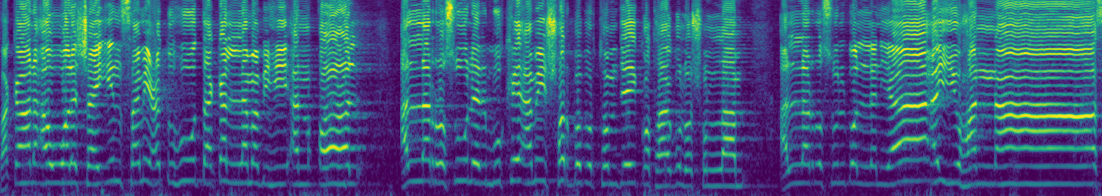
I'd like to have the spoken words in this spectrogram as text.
ফাকান আউয়াল শাইইন সামিআতুহু তাকাল্লামা বিহি আন ক্বাল, আল্লাহর রসুলের মুখে আমি সর্বপ্রথম যেই কথাগুলো শুনলাম, আল্লাহর রসুল বললেন, ইয়া আইয়ুহান নাস,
